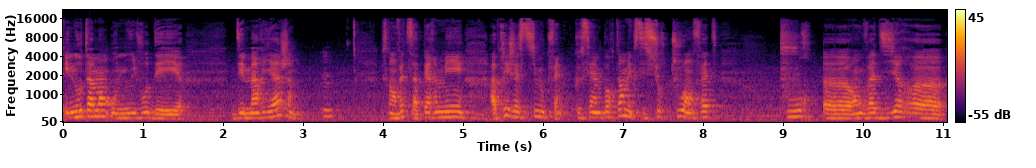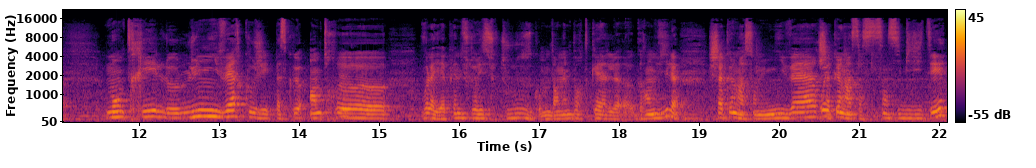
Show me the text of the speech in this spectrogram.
et notamment au niveau des des mariages mm. parce qu'en fait ça permet après j'estime que, que c'est important mais que c'est surtout en fait pour, euh, on va dire, euh, montrer l'univers que j'ai. Parce que entre. Euh, voilà, il y a plein de fleuristes sur Toulouse, comme dans n'importe quelle grande ville. Chacun a son univers, chacun a sa sensibilité.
